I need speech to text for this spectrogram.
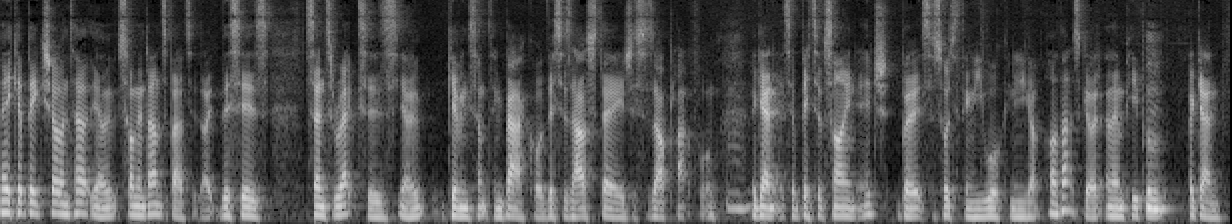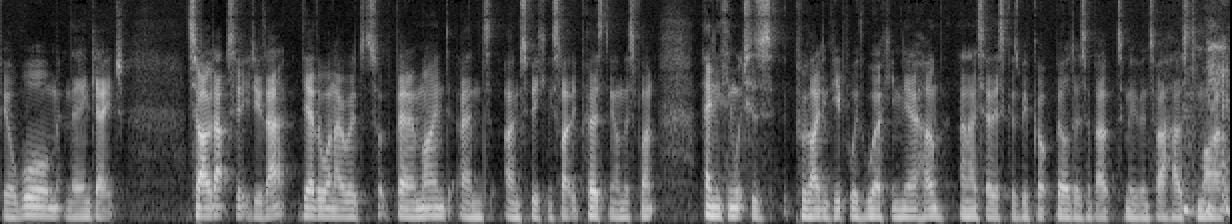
Make a big show and tell, you know, song and dance about it. Like this is Centre X is, you know, giving something back or this is our stage, this is our platform. Mm. Again, it's a bit of signage, but it's the sort of thing you walk in and you go, oh, that's good. And then people, mm. again, feel warm and they engage. So I would absolutely do that. The other one I would sort of bear in mind, and I'm speaking slightly personally on this front, anything which is providing people with working near home. And I say this because we've got builders about to move into our house tomorrow.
